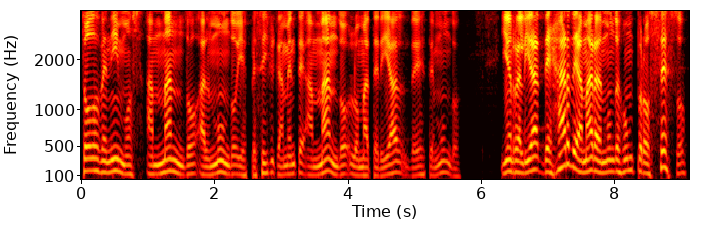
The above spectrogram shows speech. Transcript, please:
todos venimos amando al mundo y específicamente amando lo material de este mundo. Y en realidad dejar de amar al mundo es un proceso,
